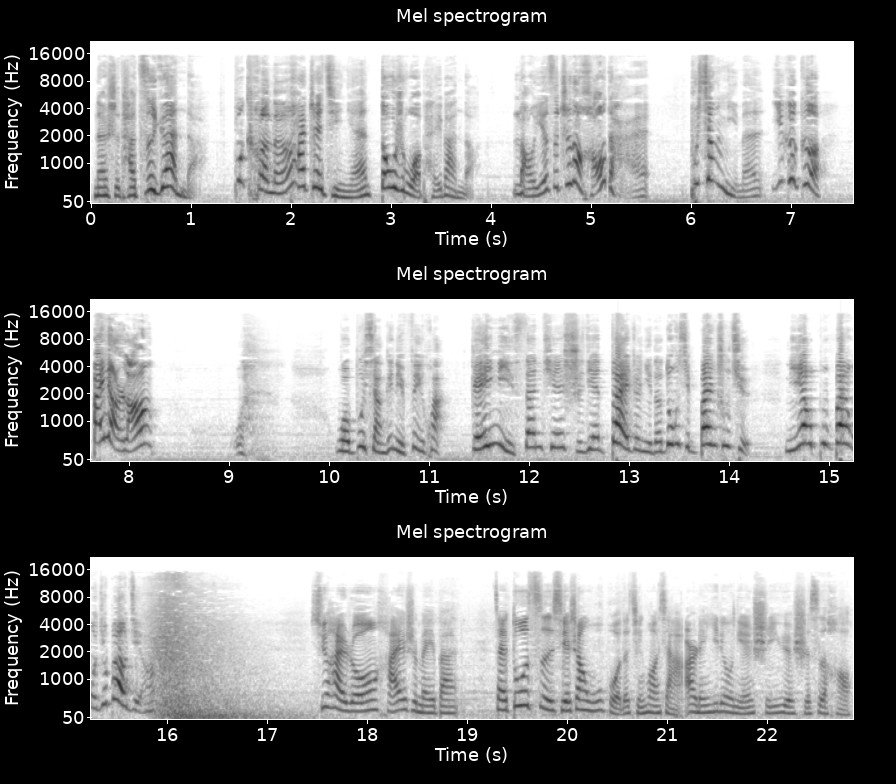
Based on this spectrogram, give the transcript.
那是他自愿的，不可能。他这几年都是我陪伴的，老爷子知道好歹，不像你们一个个白眼狼。我。”我不想跟你废话，给你三天时间，带着你的东西搬出去。你要不搬，我就报警。徐海荣还是没搬，在多次协商无果的情况下，二零一六年十一月十四号，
